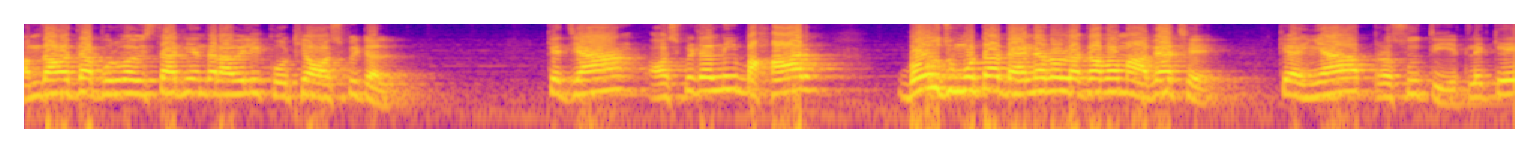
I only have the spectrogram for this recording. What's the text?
અમદાવાદના પૂર્વ વિસ્તારની અંદર આવેલી કોઠિયા હોસ્પિટલ, કે જ્યાં હોસ્પિટલની બહાર બહુ જ મોટા બેનરો લગાવવામાં આવ્યા છે કે અહીંયા પ્રસૂતિ એટલે કે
